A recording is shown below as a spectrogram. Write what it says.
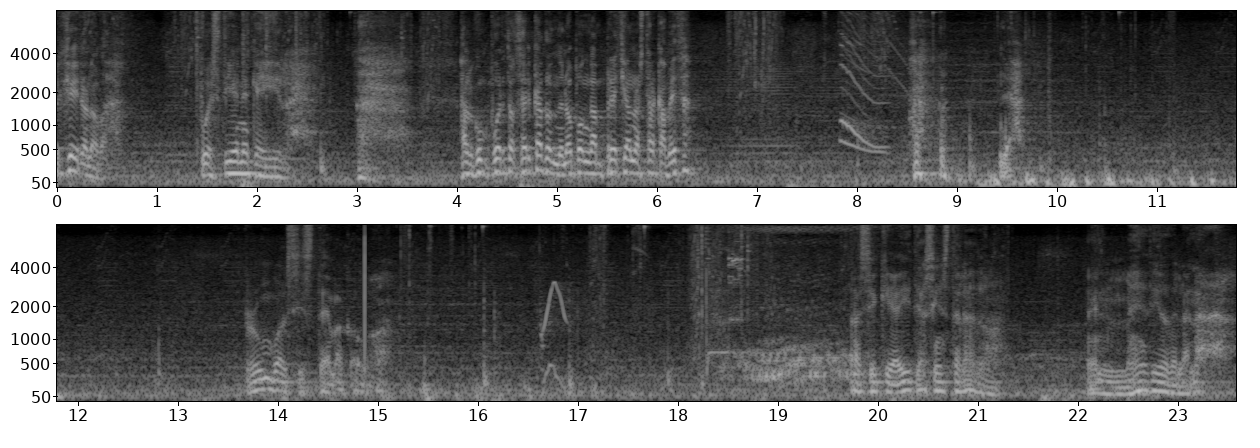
El giro no va. Pues tiene que ir. ¿Algún puerto cerca donde no pongan precio a nuestra cabeza? ya. Rumbo al sistema, Cobo. Así que ahí te has instalado. En medio de la nada.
